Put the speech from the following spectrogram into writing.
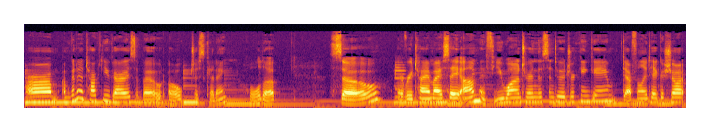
um, I'm to talk to you guys about. Oh, just kidding. Hold up. So, every time I say um, if you want to turn this into a drinking game, definitely take a shot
